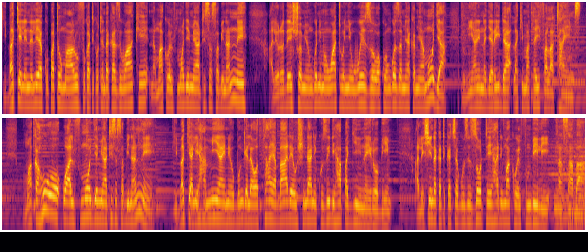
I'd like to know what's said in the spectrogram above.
Kibaki aliendelea kupata umaarufu katika utendakazi wake na mwaka 1974 aliorodheshwa miongoni mwa watu wenye uwezo wa kuongoza miaka 100 duniani na jarida la kimataifa la Times. Mwaka huo wa 1974 Kibaki alihamia eneo bunge la Othaya baada ya ushindani kuzidi hapa jijini Nairobi. Alishinda katika chaguzi zote hadi mwaka wa 2007.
